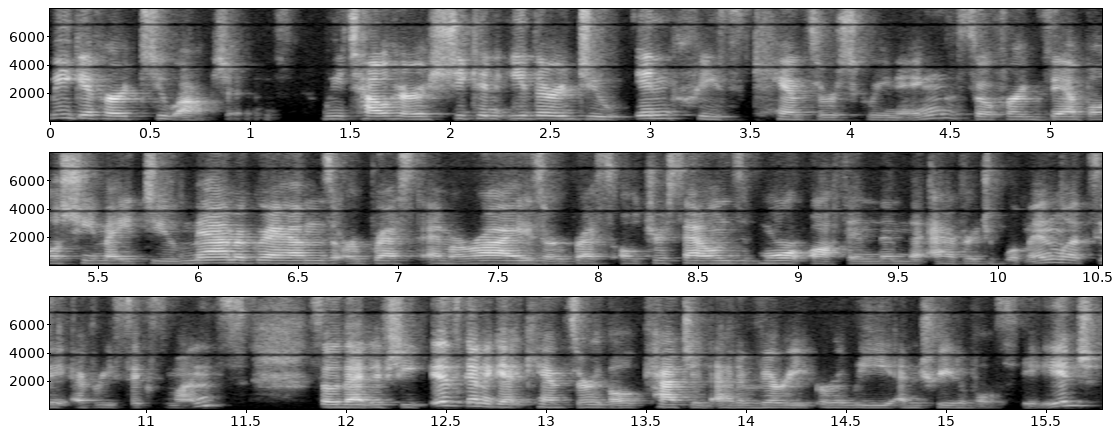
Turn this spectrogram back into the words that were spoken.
We give her two options. We tell her she can either do increased cancer screening. So, for example, she might do mammograms or breast MRIs or breast ultrasounds more often than the average woman, let's say every six months, so that if she is going to get cancer, they'll catch it at a very early and treatable stage.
